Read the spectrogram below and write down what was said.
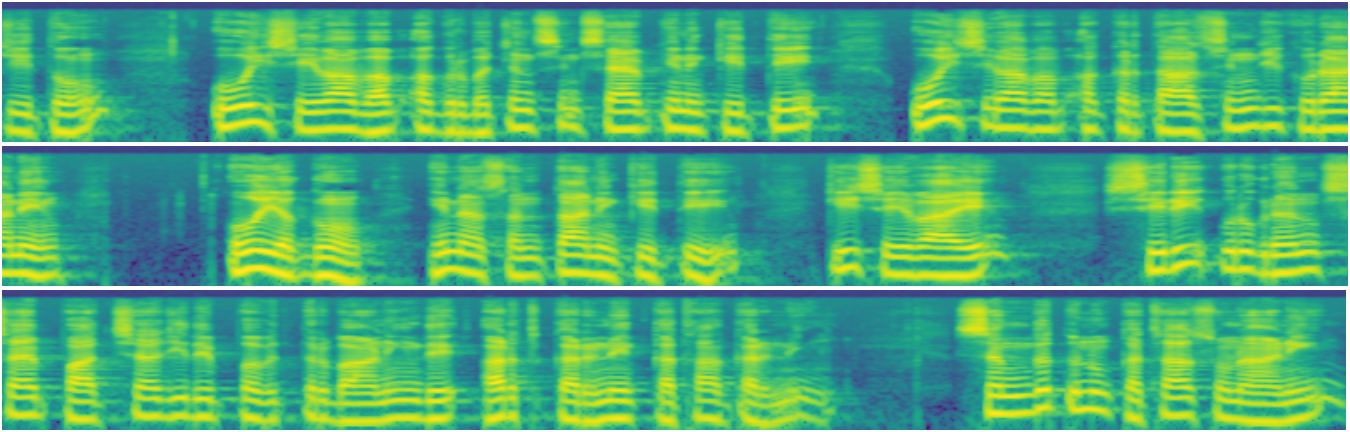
ਜੀ ਤੋਂ। ਉਹੀ ਸੇਵਾ ਬਾਬਾ ਗੁਰਬਚਨ ਸਿੰਘ ਸਾਹਿਬ ਜੀ ਨੇ ਕੀਤੀ, ਉਹੀ ਸੇਵਾ ਬਾਬਾ ਕਰਤਾਰ ਸਿੰਘ ਜੀ ਖੁਰਾ ਨੇ, ਉਹੀ ਅੱਗੋਂ ਇਹਨਾਂ ਸੰਤਾਂ ਨੇ ਕੀਤੀ। ਕੀ ਸੇਵਾ ਹੈ ਸ੍ਰੀ ਗੁਰੂ ਗ੍ਰੰਥ ਸਾਹਿਬ ਪਾਤਸ਼ਾਹ ਜੀ ਦੇ ਪਵਿੱਤਰ ਬਾਣੀ ਦੇ ਅਰਥ ਕਰਨੇ, ਕਥਾ ਕਰਨੀ। ਸੰਗਤ ਨੂੰ ਕਥਾ ਸੁਣਾਣੀ,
